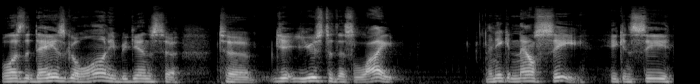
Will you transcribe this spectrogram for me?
Well, as the days go on, he begins to, to get used to this light and he can now see. He can see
